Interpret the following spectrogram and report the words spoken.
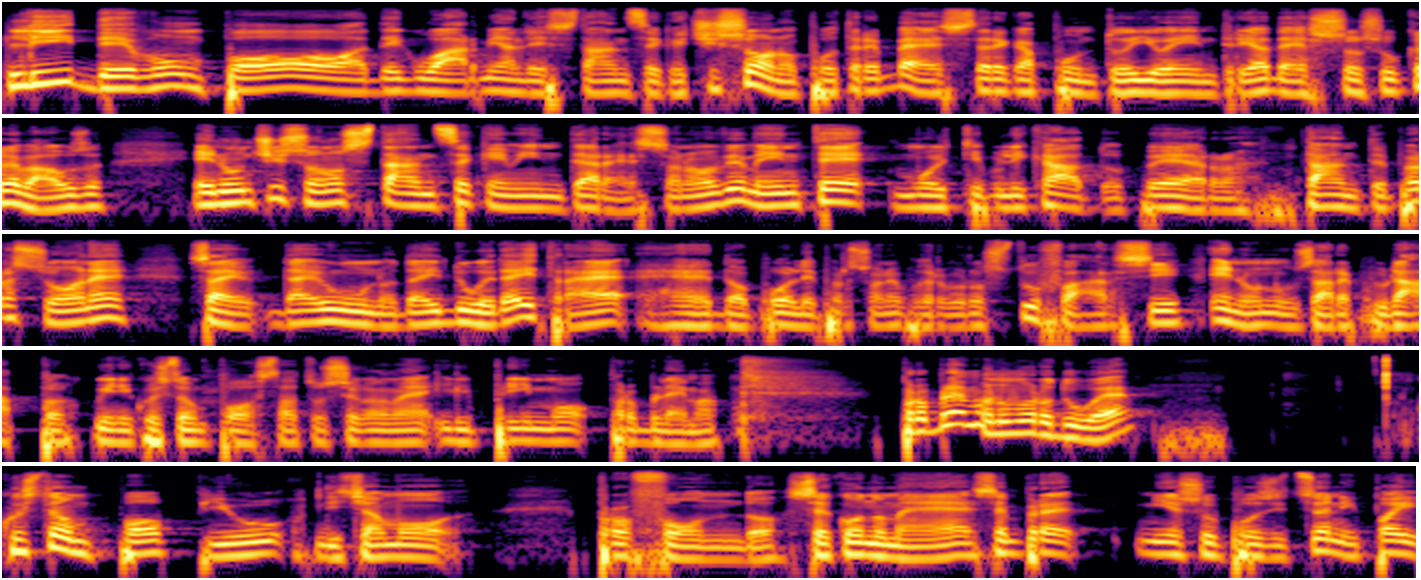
Lì devo un po' adeguarmi alle stanze che ci sono. Potrebbe essere che appunto io entri adesso su Clubhouse e non ci sono stanze che mi interessano. Ovviamente moltiplicato per tante persone, sai, dai uno, dai due, dai tre, eh, dopo le persone potrebbero stufarsi e non usare più l'app. Quindi questo è un po' stato secondo me il primo problema. Problema numero due, questo è un po' più, diciamo, profondo, secondo me, eh, sempre mie supposizioni. Poi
